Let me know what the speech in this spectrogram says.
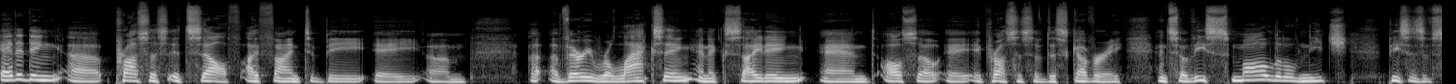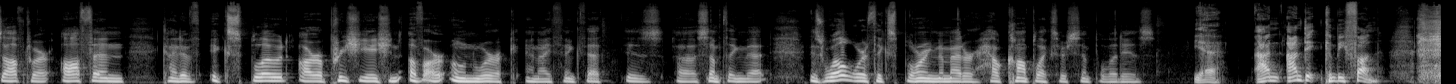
editing uh, process itself, I find to be a um, a, a, very relaxing and exciting and also a, a, process of discovery. And so these small little niche pieces of software often kind of explode our appreciation of our own work. And I think that is uh, something that is well worth exploring no matter how complex or simple it is. Yeah. And, and it can be fun.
